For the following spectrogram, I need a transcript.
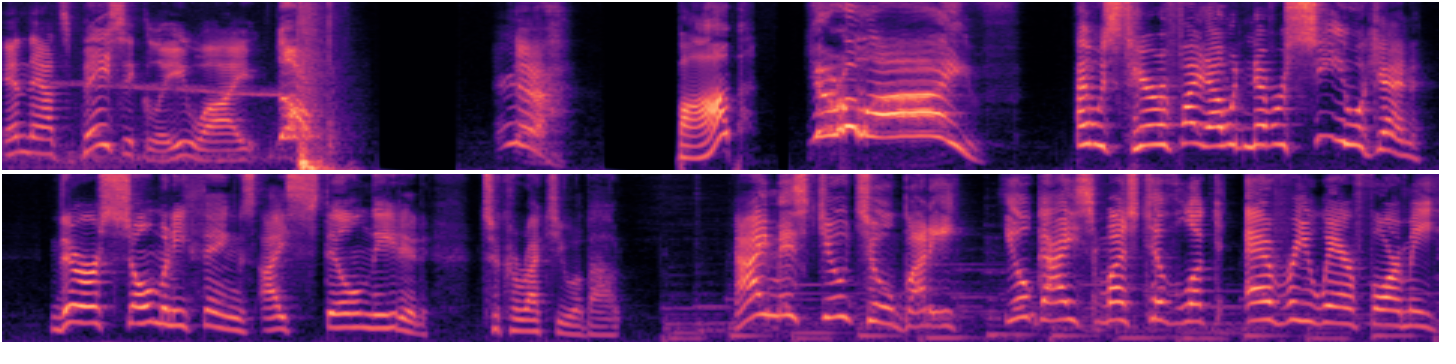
And that's basically why. Oh! Ugh. Bob? You're alive! I was terrified I would never see you again. There are so many things I still needed to correct you about. I missed you too, buddy. You guys must have looked everywhere for me.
